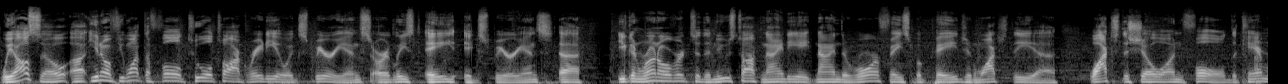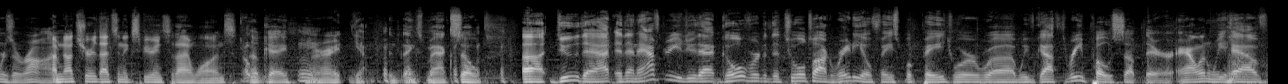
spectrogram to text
We also, uh, you know, if you want the full Tool Talk radio experience, or at least a experience, uh, you can run over to the News Talk 989 The Roar Facebook page and watch the uh, watch the show unfold. The cameras are on. I'm not sure that's an experience that I want. Okay. All right. Yeah. Thanks, Max. So uh, do that. And then after you do that, go over to the Tool Talk Radio Facebook page where uh, we've got three posts up there. Alan, we have.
